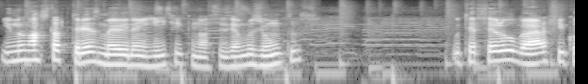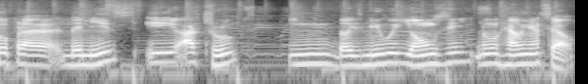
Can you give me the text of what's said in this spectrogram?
E no nosso top 3, meu e do Henrique, que nós fizemos juntos, o terceiro lugar ficou para Denise e Arthur em 2011 no Hell in a Cell.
